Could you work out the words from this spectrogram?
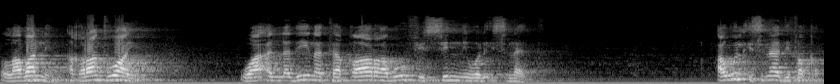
laba nin aqraantu waayo waa aladiina taqaarabuu fi الsini wاlisnaad aw ilisnaadi faqad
